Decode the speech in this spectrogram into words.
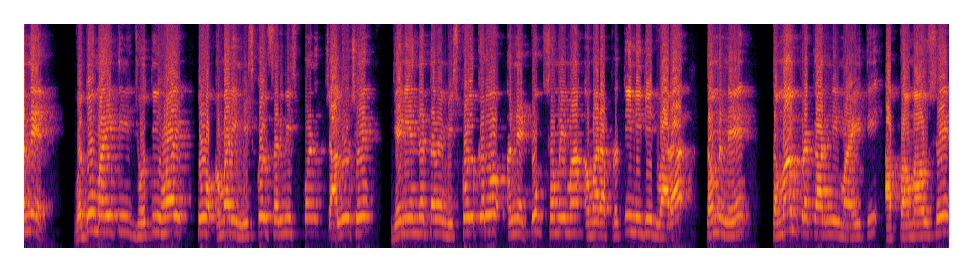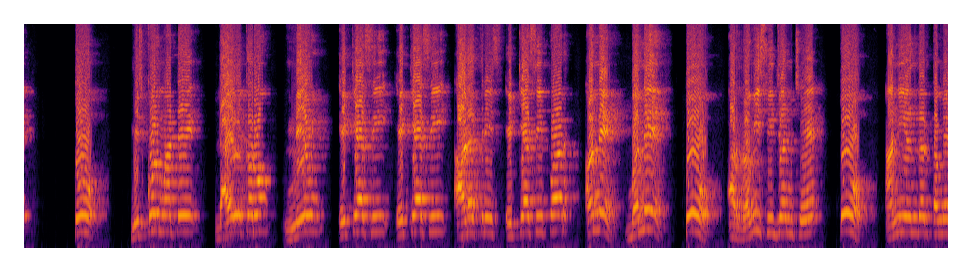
અને વધુ માહિતી જોતી હોય તો અમારી મિસકોલ સર્વિસ પણ ચાલુ છે. જેની અંદર તમે મિસકોલ કરો અને ટૂંક સમયમાં અમારા પ્રતિનિધિ દ્વારા તમને તમામ પ્રકારની માહિતી આપવામાં આવશે. તો મિસકોલ માટે ડાયલ કરો નેવ એક્યાસી એક્યાસી આડત્રીસ એક્યાસી પર અને બને તો આ રવિ સિઝન છે, તો આની અંદર તમે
